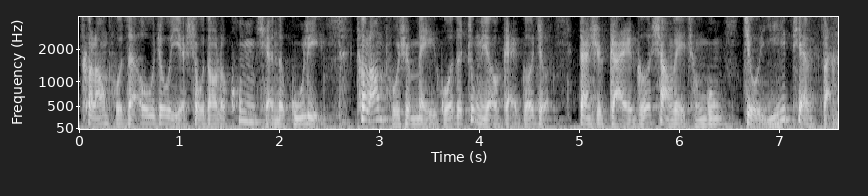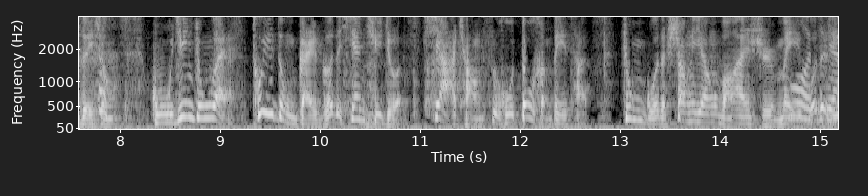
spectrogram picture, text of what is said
特朗普在欧洲也受到了空前的孤立。特朗普是美国的重要改革者，但是改革尚未成功，就一片反对声。古今中外推动改革的先驱者，下场似乎都很悲惨。中国的商鞅王安石，美国的林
